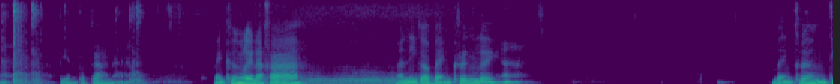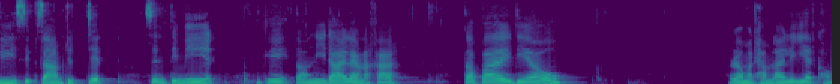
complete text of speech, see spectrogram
อะเป ลี่ยนปากกานะแบ่งครึ่งเลยนะคะ อันนี้ก็แบ่งครึ่งเลยอะแบ่งครึ่งที่ 13.7เซนติเมตรโอเค ตอนนี้ได้แล้วนะคะ ต่อไปเดี๋ยว เรามาทำรายละเอียดของ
